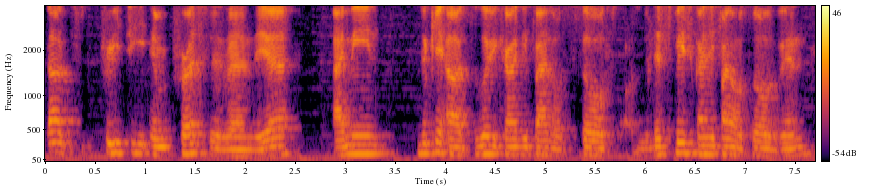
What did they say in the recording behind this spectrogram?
That's pretty impressive, and yeah, I mean, looking at where we currently find ourselves, the space we currently find ourselves in,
